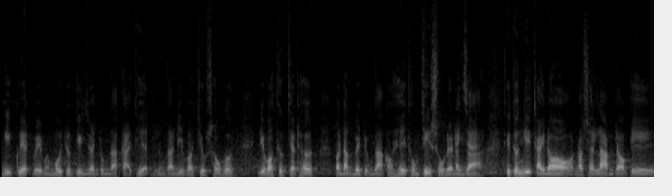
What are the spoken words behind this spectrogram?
Nghị quyết về môi trường kinh doanh chúng ta cải thiện thì chúng ta đi vào chiều sâu hơn, đi vào thực chất hơn và đặc biệt chúng ta có hệ thống chỉ số để đánh giá. Thì tôi nghĩ cái đó nó sẽ làm cho cái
